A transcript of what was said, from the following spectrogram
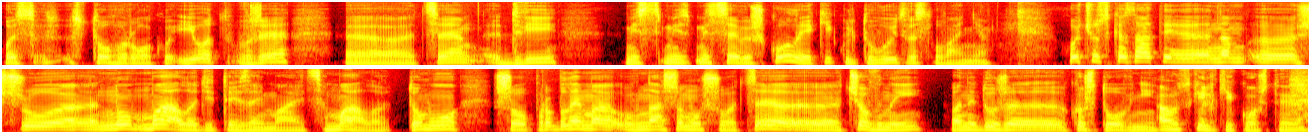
ось з того року. І от вже це дві місцеві школи, які культивують веслування. Хочу сказати е, нам, е, що ну мало дітей займається, мало. Тому що проблема в нашому що? Це е, човни, вони дуже коштовні. А от скільки коштує?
